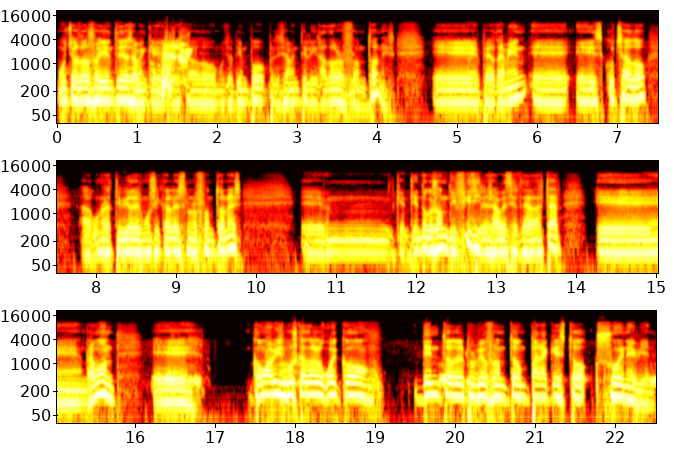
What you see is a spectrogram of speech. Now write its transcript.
muchos de los oyentes ya saben que he estado mucho tiempo precisamente ligado a los frontones. Eh, pero también eh, he escuchado algunas actividades musicales en los frontones que entiendo que son difíciles a veces de adaptar. Ramón, ¿cómo habéis buscado el hueco dentro del propio frontón para que esto suene bien,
